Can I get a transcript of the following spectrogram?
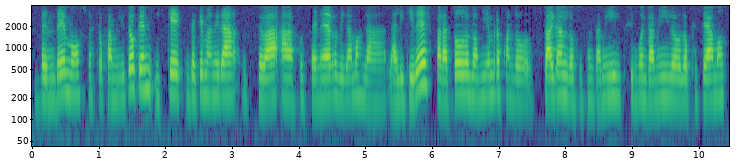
vendemos nuestro Family Token y qué, de qué manera se va a sostener, digamos, la, liquidez para todos los miembros cuando salgan los 60.000, 50.000 o los que seamos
